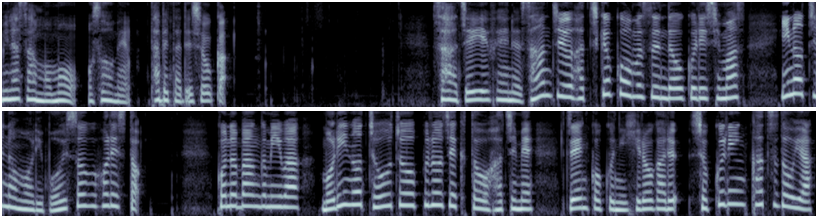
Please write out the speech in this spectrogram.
皆さんももうおそうめん食べたでしょうか？さあ JFN38 曲を結んでお送りします。命の森 Voice of Forest。この番組は森の長城プロジェクトをはじめ全国に広がる植林活動や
